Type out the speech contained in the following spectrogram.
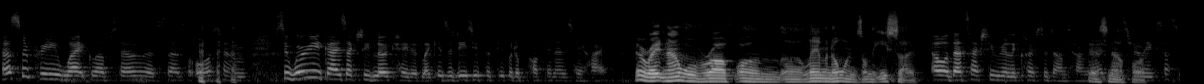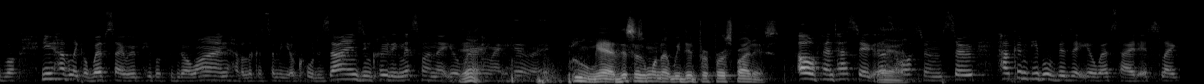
That's a pretty white glove service. That's awesome. so where are you guys actually located? Like, is it easy for people to pop in and say hi? Yeah, right now we're over off on uh, Lamb and Owens on the east side. Oh, that's actually really close to downtown. Yeah, right? it's not that's far. really accessible. And you have like a website where people can go on, have a look at some of your cool designs, including this one that you're Yeah. wearing right here, right? Boom, yeah, this is one that we did for First Fridays. Oh, fantastic. That's Yeah. awesome. So, how can people visit your website? It's like,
